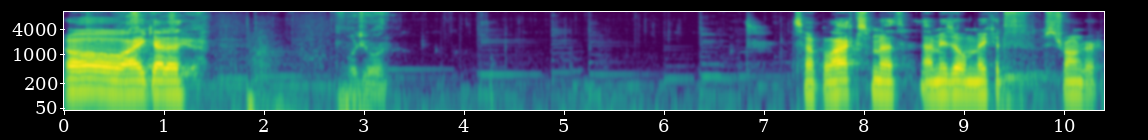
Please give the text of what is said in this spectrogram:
Oh, I. Here. What do you want? It's a blacksmith. That means it'll make it f- stronger.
